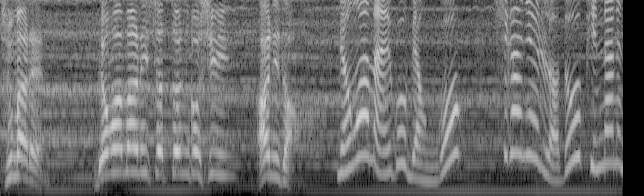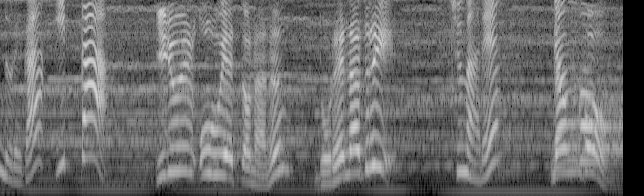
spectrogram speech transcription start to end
주말엔 명화만 있었던 것이 아니다. 명화 말고 명곡 시간이 흘러도 빛나는 노래가 있다. 일요일 오후에 떠나는 노래나들이 주말에 명곡. 명곡.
